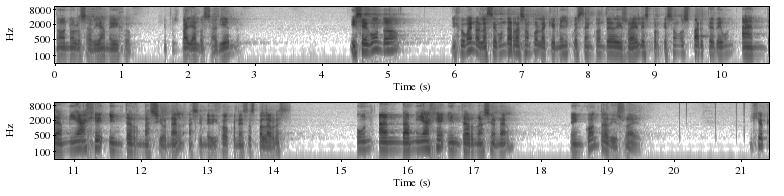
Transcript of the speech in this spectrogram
No, no lo sabía, me dijo. Y pues váyalo sabiendo. Y segundo, dijo, bueno, la segunda razón por la que México está en contra de Israel es porque somos parte de un andamiaje internacional, así me dijo con esas palabras, un andamiaje internacional en contra de Israel. Dije, ok.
